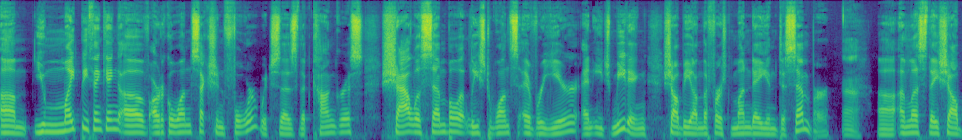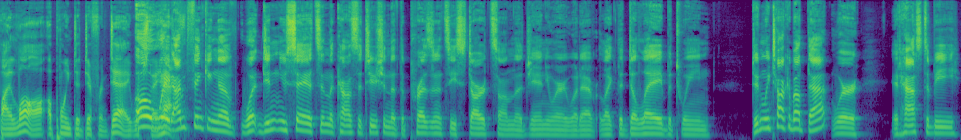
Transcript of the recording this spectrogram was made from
Um, you might be thinking of Article 1, Section 4, which says that Congress shall assemble at least once every year, and each meeting shall be on the first Monday in December, Ah. uh, unless they shall by law appoint a different day. Oh wait, have. I'm thinking of what didn't you say it's in the Constitution that the presidency starts on the January whatever, like the delay between Didn't we talk about that where it has to be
